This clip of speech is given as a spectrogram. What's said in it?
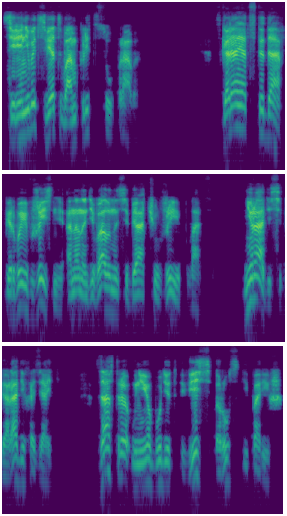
Сиреневый цвет вам к лицу, право». Сгорая от стыда, впервые в жизни она надевала на себя чужие платья. Не ради себя, ради хозяйки. Завтра у нее будет весь русский Париж.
